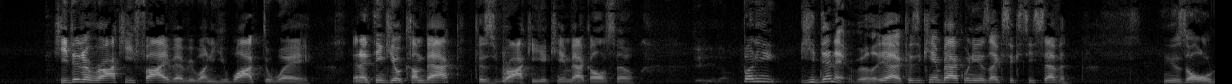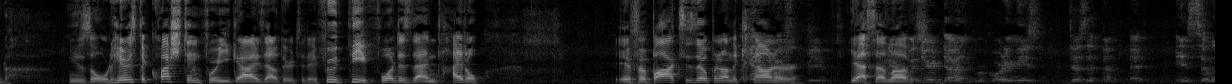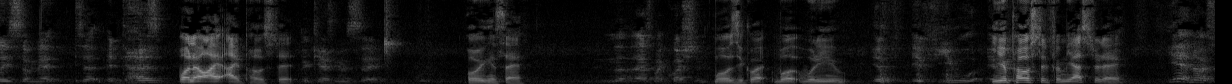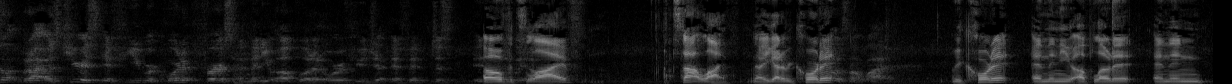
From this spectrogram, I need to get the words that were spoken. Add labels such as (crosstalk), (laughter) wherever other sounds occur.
He did a Rocky 5, everyone. He walked away. And I think he'll come back because Rocky came back also. Did he though? But he, he didn't really. Yeah, because he came back when he was like 67. He was old. He was old. Here's the question for you guys out there today Food Thief, what does that entitle? If a box is open on the counter. question for you. Yes, I When- love. When you're done recording these, does it uh, uh, instantly submit to? It does. Well, no, I, I post it. Okay, I was gonna say. What were you going to say? No, that's my question. What was your question? What, what do you. If if you if You're posted from yesterday. Yeah, no, I saw, but I was curious if you record it first and then you upload it, or if you ju- if it just. Oh, if it's instantly live? It's not live. No, you got to record uploads. it, No, it's not live. record it, and then you upload it, and then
